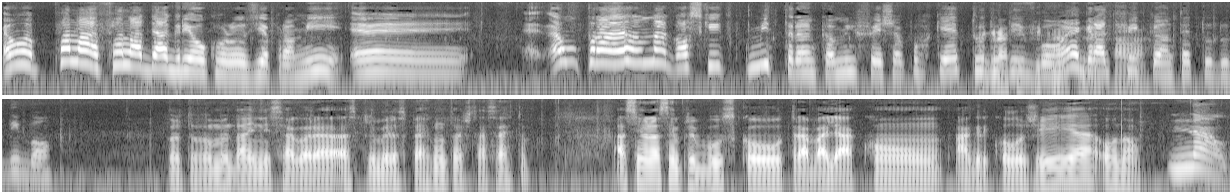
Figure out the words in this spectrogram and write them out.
é uma, falar, falar de agroecologia para mim é, é, um, é um negócio que me tranca, me fecha, porque é tudo é de bom. É né, gratificante, é tudo de bom. Pronto, vamos dar início agora às primeiras perguntas, tá certo? A senhora sempre buscou trabalhar com agroecologia ou não? Não,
